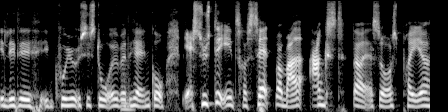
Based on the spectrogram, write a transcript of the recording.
en, lidt øh, en kuriøs historie, hvad det her angår. Men jeg synes, det er interessant, hvor meget angst, der altså også præger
